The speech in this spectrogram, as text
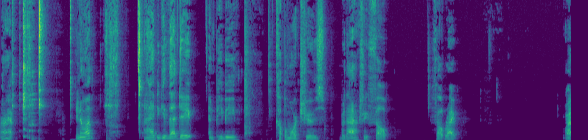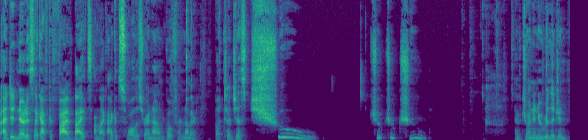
All right. You know what? I had to give that date and PB a couple more chews but that actually felt felt right. I did notice like after five bites, I'm like, I could swallow this right now and go for another. But to just chew, chew, chew, chew. I've joined a new religion.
